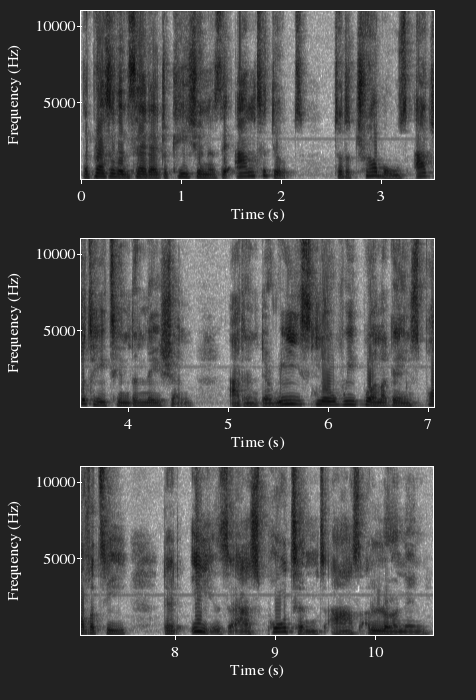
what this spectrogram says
The president said education is the antidote to the troubles agitating the nation, adding there is no weapon against poverty that is as potent as learning.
